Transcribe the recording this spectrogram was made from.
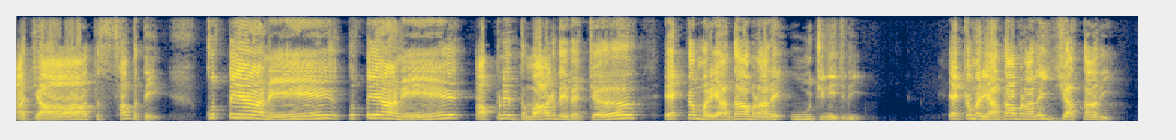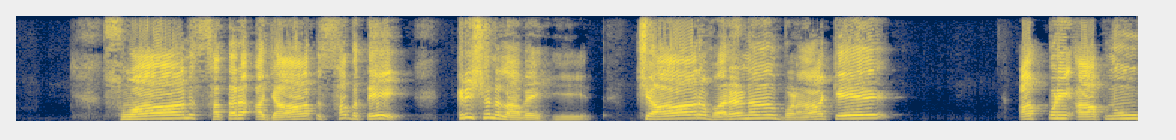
ਆਜਾਤ ਸਭ ਤੇ। ਕੁੱਤਿਆਂ ਨੇ ਕੁੱਤਿਆਂ ਨੇ ਆਪਣੇ ਦਿਮਾਗ ਦੇ ਵਿੱਚ ਇੱਕ ਮਰਿਆਦਾ ਬਣਾ ਲਈ ਊਚ ਨੀਚ ਦੀ। ਇੱਕ ਮਰਿਆਦਾ ਬਣਾ ਲਈ ਜਾਤਾਂ ਦੀ। ਸਵਾਨ ਸਤਰ ਆਜ਼ਾਦ ਸਭ ਤੇ ਕ੍ਰਿਸ਼ਨ ਲਾਵੇ ਹੇਤ। ਚਾਰ ਵਰਣ ਬਣਾ ਕੇ ਆਪਣੇ ਆਪ ਨੂੰ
